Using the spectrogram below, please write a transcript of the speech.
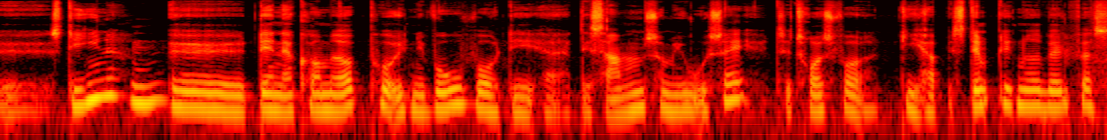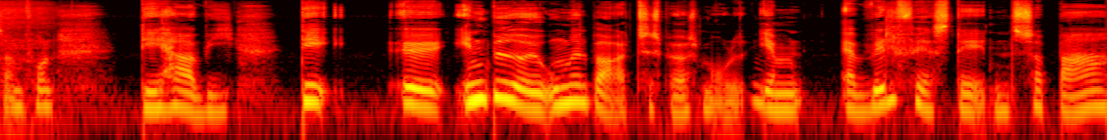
øh, stigende. Mm. Øh, den er kommet op på et niveau, hvor det er det samme som i USA, til trods for, at de har bestemt ikke noget velfærdssamfund. Det har vi. Det øh, indbyder jo umiddelbart til spørgsmålet, mm. jamen er velfærdsstaten så bare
